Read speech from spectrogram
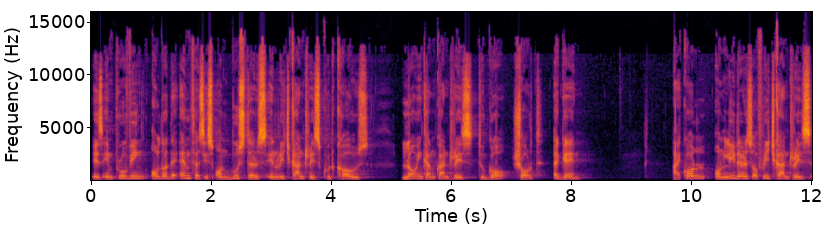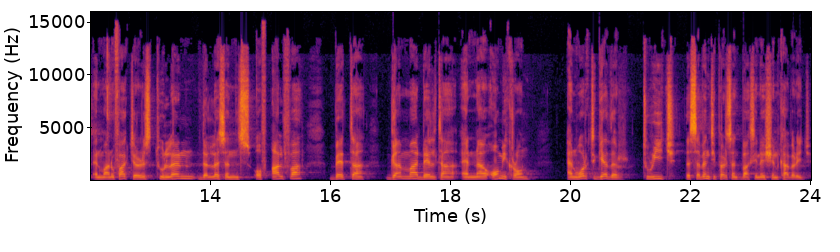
is improving, although the emphasis on boosters in rich countries could cause low-income countries to go short again. I call on leaders of rich countries and manufacturers to learn the lessons of Alpha. Beta, Gamma, Delta, and now Omicron, and work together to reach the 70% vaccination coverage.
